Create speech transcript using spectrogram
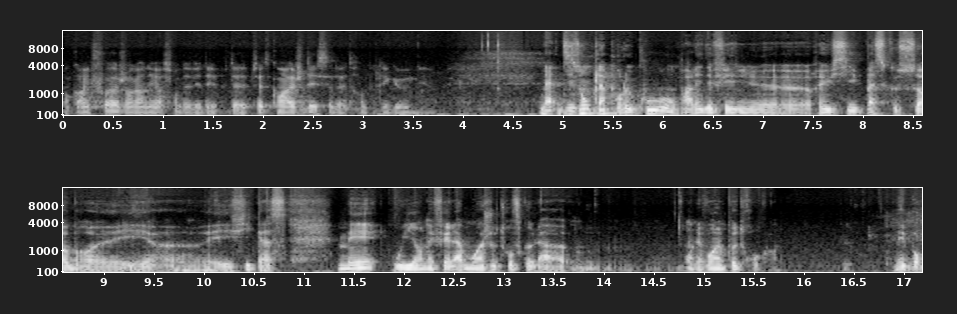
Encore une fois, je regarde les versions DVD. Peut-être peut-être qu'en HD, ça doit être un peu dégueu. Mais... Bah, disons que là, pour le coup, on parlait d'effets euh, réussis parce que sobre et, euh, et efficace. Mais oui, en effet, là, moi, je trouve que là, on, les voit un peu trop. Quoi. Mais bon,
